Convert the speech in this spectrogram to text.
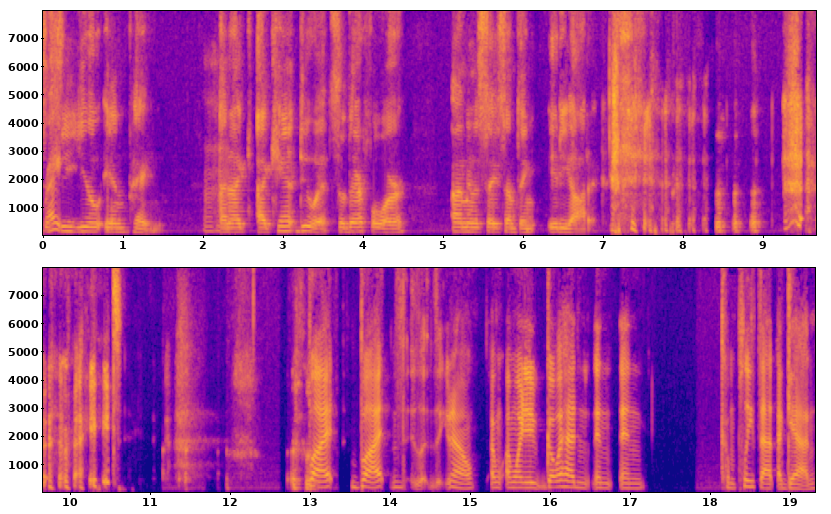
to Right. see you in pain. Mhm. and I, I can't do it. So therefore, I'm going to say something idiotic. right but but you know I, I want you to go ahead and, and and complete that again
